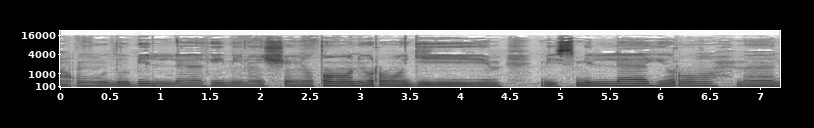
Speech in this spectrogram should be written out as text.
أعوذ بالله من الشيطان الرجيم. بسم الله الرحمن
